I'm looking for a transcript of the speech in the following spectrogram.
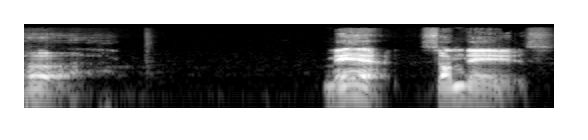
Man, some days,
